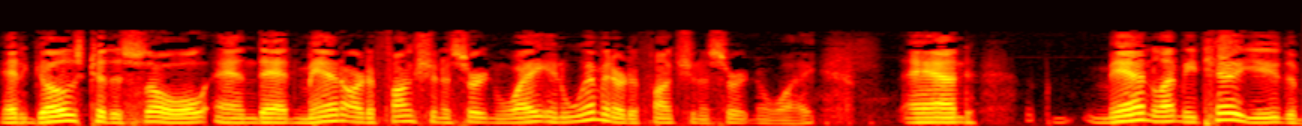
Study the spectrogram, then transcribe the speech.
It goes to the soul and that men are to function a certain way and women are to function a certain way. And men, let me tell you, the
